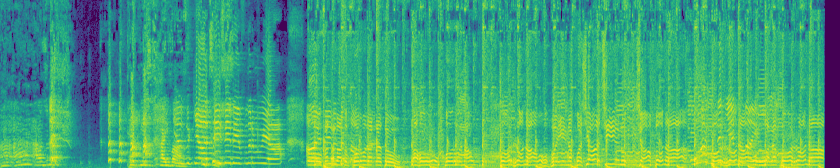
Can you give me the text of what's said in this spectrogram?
Aa, ağzını terbiyesiz hayvan. Yazık ya teyzeye de yapılır mı bu ya? Ay teyze çok korona katı. Aho korona. Korona vay vayna koşa çinu Japona. Korona valla korona.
